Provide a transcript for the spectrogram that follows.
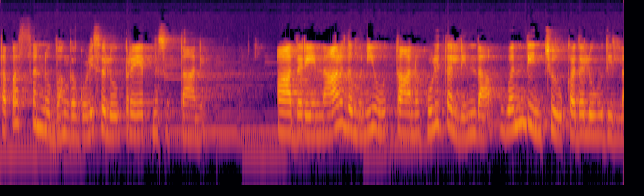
ತಪಸ್ಸನ್ನು ಭಂಗಗೊಳಿಸಲು ಪ್ರಯತ್ನಿಸುತ್ತಾನೆ. ಆದರೆ ನಾರದ ಮುನಿಯು ತಾನು ಕುಳಿತಲ್ಲಿಂದ ಒಂದಿಂಚು ಕದಲುವುದಿಲ್ಲ,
